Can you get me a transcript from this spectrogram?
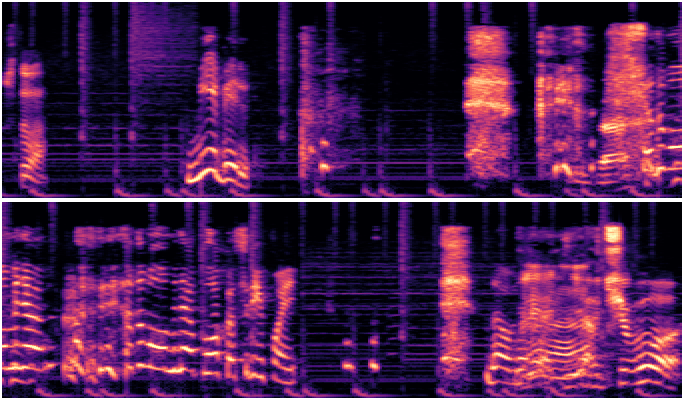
Что? Мебель. Да. Я думала, у меня, я думала, у меня плохо с рифмой. Да, у меня. Блядь, я чего?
